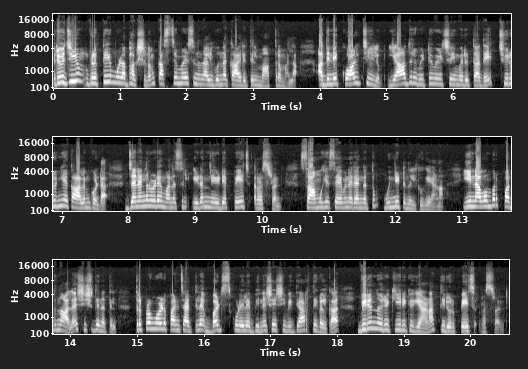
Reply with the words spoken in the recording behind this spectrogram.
രുചിയും വൃത്തിയുമുള്ള ഭക്ഷണം കസ്റ്റമേഴ്സിന് നൽകുന്ന കാര്യത്തിൽ മാത്രമല്ല അതിന്റെ ക്വാളിറ്റിയിലും യാതൊരു വിട്ടുവീഴ്ചയും വരുത്താതെ ചുരുങ്ങിയ കാലം കൊണ്ട് ജനങ്ങളുടെ മനസ്സിൽ ഇടം നേടിയ പേജ് റെസ്റ്റോറന്റ് സാമൂഹ്യ സേവന രംഗത്തും മുന്നിട്ട് നിൽക്കുകയാണ്. ഈ നവംബർ പതിനാല് ശിശുദിനത്തിൽ തൃപ്രങ്ങോട് പഞ്ചായത്തിലെ ബഡ് സ്കൂളിലെ ഭിന്നശേഷി വിദ്യാർത്ഥികൾക്ക് വിരുന്നൊരുക്കിയിരിക്കുകയാണ് തിരൂർ പേജ് റെസ്റ്റോറന്റ്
